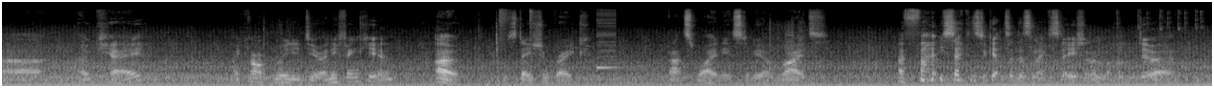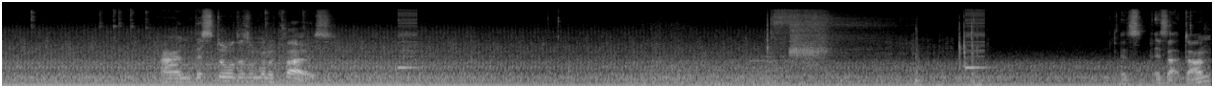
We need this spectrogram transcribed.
Uh, okay. I can't really do anything here. Oh, station brake. That's why it needs to be on. Right. I have 30 seconds to get to this next station. I'm not going to do it. And this door doesn't want to close. Is, is that done?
